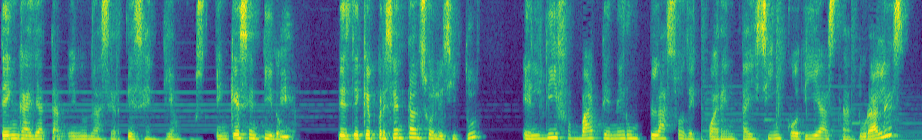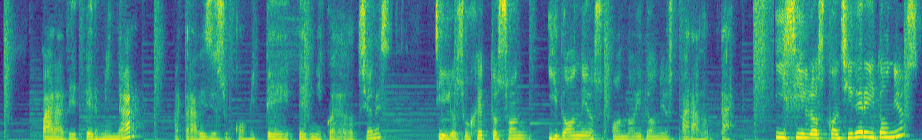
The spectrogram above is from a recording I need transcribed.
tenga ya también una certeza en tiempos. ¿En qué sentido? Desde que presentan solicitud, el DIF va a tener un plazo de 45 días naturales para determinar a través de su comité técnico de adopciones si los sujetos son idóneos o no idóneos para adoptar. Y si los considera idóneos,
